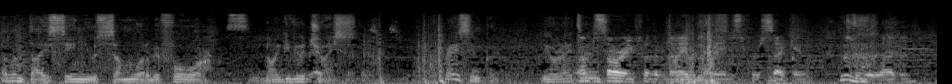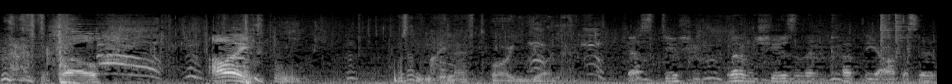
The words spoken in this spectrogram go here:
Haven't I seen you somewhere before? Now I give you a choice. Very simple. You're right I'm sorry for the nine frames per second to eleven. Twelve. Ollie! Was that my left or your left? Just do shoot. Let him choose and then cut the opposite.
